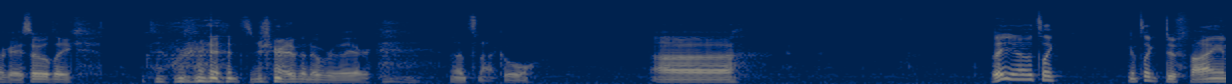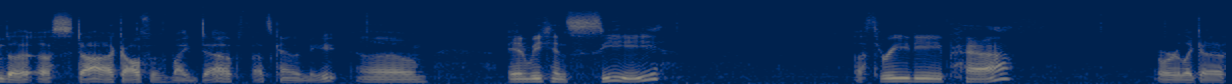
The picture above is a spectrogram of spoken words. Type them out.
Okay, so like, it's driving over there. That's not cool. Uh, but you know, it's like, it's like defined a, a stock off of my depth. That's kind of neat. Um, and we can see a 3D path or like a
